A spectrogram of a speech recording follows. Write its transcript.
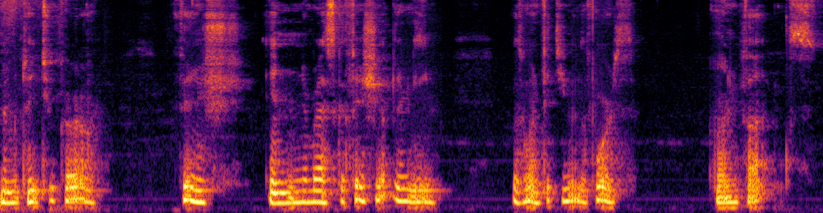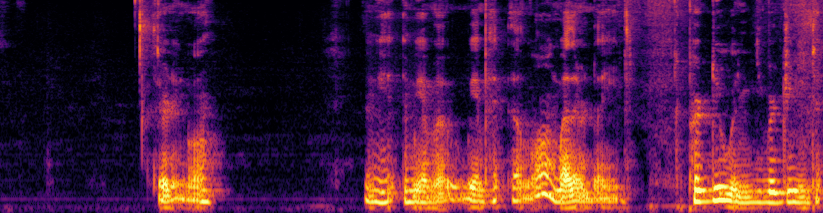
number 22 Carl finish in Nebraska finishing up their game with 152 in the fourth on Fox. Third and goal. And we, and we have a we have a long weather delay. Purdue and Virginia Tech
